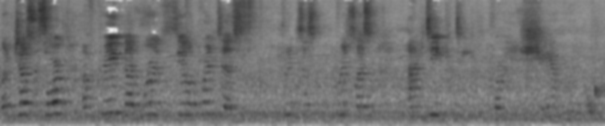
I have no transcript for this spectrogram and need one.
Like just a sort of creep that would steal a princess princess princess antiquity for his shampoo.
